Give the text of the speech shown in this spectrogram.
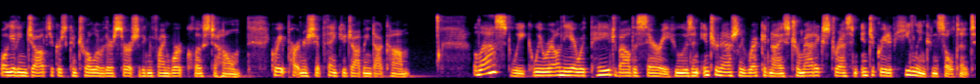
while giving job seekers control over their search so they can find work close to home. Great partnership. Thank you, Jobing.com. Last week, we were on the air with Paige Valdeseri, who is an internationally recognized traumatic stress and integrative healing consultant.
